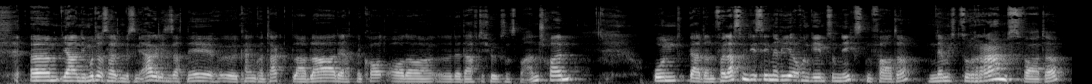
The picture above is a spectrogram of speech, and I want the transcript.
ähm, ja, und die Mutter ist halt ein bisschen ärgerlich und sagt, nee, äh, kein Kontakt, bla bla, der hat eine Court Order, äh, der darf dich höchstens mal anschreiben. Und ja, dann verlassen wir die Szenerie auch und gehen zum nächsten Vater, nämlich zu Rams Vater.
